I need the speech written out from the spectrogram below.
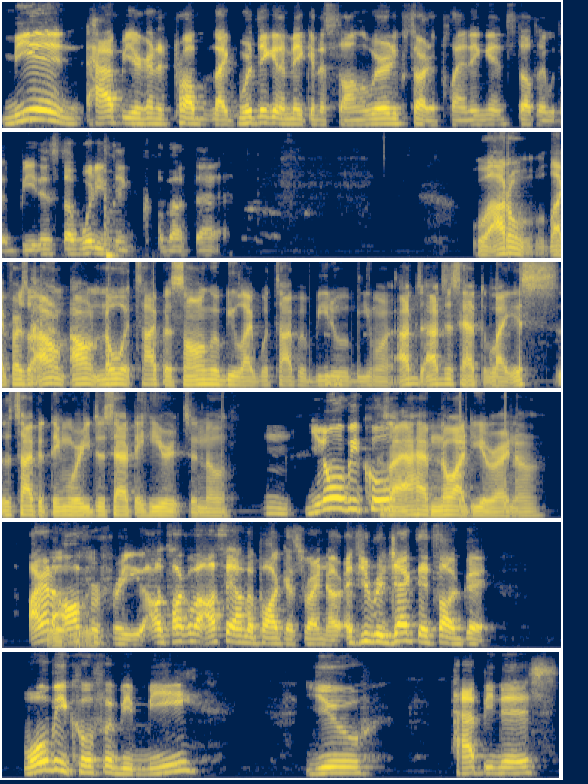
me and Happy are gonna probably like we're thinking of making a song. We already started planning it and stuff like with the beat and stuff. What do you think about that? Well, I don't like first. Of all, I don't. I don't know what type of song would be like. What type of beat it would be on. I, I just have to like. It's the type of thing where you just have to hear it to know. Mm. You know what would be cool? Like, I have no idea right now. I got an offer for you. I'll talk about. I'll say on the podcast right now. If you reject it, it's all good. What would be cool if it would be me, you, happiness,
